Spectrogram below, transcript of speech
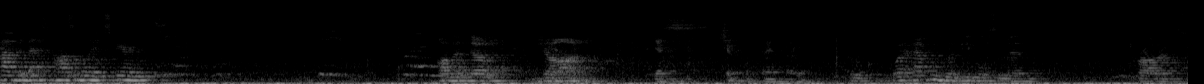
have the best possible experience. On that note, John, Yes, Chip, what can I tell you? so what happens when people submit products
